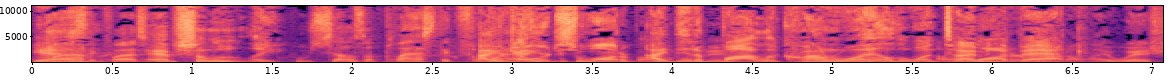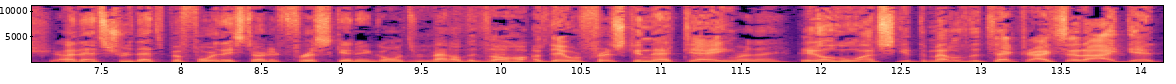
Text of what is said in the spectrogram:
Yeah, plastic flask? absolutely. Who sells a plastic I- flask? Or, or just a water bottle. I did a mean, bottle of Crown Royal the one A time in the back. bottle. I wish. Uh, that's true. That's before they started frisking and going through metal The, detectors. they were frisking that day. Were they? They go, "Who wants to get the metal detector?" I said, "I did."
